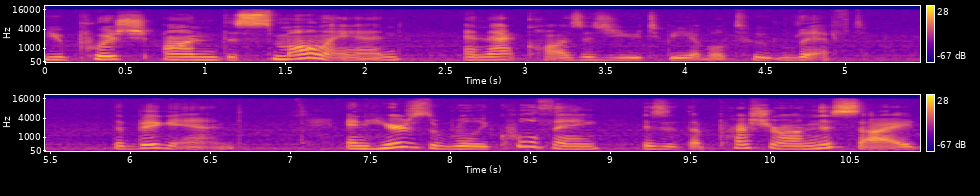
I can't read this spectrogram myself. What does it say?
you push on the small end and that causes you to be able to lift the big end. And here's the really cool thing is that the pressure on this side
